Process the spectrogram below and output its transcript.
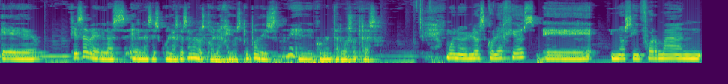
¿Qué se ve en las, en las escuelas? ¿Qué se ve en los colegios? ¿Qué podéis comentar vosotras? Bueno, en los colegios nos informan,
